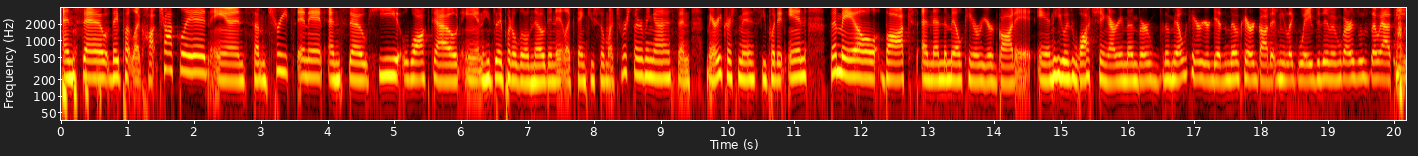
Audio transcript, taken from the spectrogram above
And so they put like hot chocolate and some treats in it. And so he walked out and he, they put a little note in it, like, thank you so much for serving us and Merry Christmas. He put it in the mail box and then the mail carrier got it. And he was watching, I remember the mail carrier get the mail carrier got it and he like waved at him and Mars was so happy.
